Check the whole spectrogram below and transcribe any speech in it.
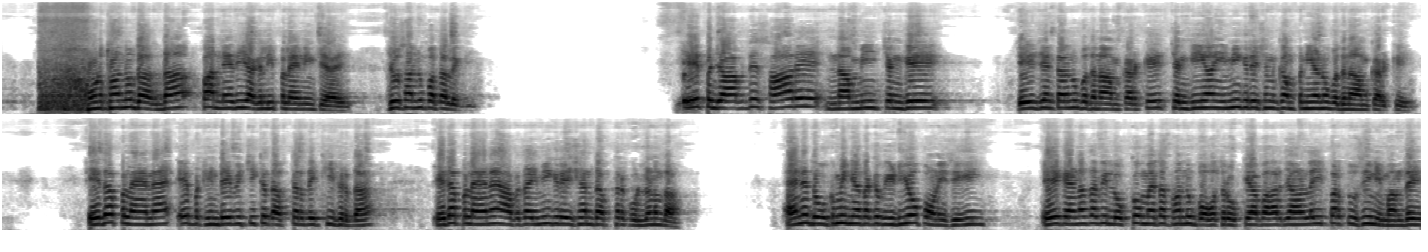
ਹੁਣ ਤੁਹਾਨੂੰ ਦੱਸਦਾ, ਭਾਨੇ ਦੀ ਅਗਲੀ ਪਲੈਨਿੰਗ ਕਿਆ ਹੈ ਜੋ ਸਾਨੂੰ ਪਤਾ ਲੱਗੀ। ਇਹ ਪੰਜਾਬ ਦੇ ਸਾਰੇ ਨਾਮੀ ਚੰਗੇ ਏਜੰਟਾਂ ਨੂੰ ਬਦਨਾਮ ਕਰਕੇ, ਚੰਗੀਆਂ ਇਮੀਗ੍ਰੇਸ਼ਨ ਕੰਪਨੀਆਂ ਨੂੰ ਬਦਨਾਮ ਕਰਕੇ ਇਹਦਾ ਪਲਾਨ ਹੈ, ਇਹ ਬਠਿੰਡੇ ਵਿੱਚ ਇੱਕ ਦਫ਼ਤਰ ਦੇਖੀ ਫਿਰਦਾ। ਇਹਦਾ ਪਲਾਨ ਹੈ ਆਪਦਾ ਇਮੀਗ੍ਰੇਸ਼ਨ ਦਫ਼ਤਰ ਖੋਲਣ ਦਾ। ਇਹਨੇ 2 ਮਹੀਨਿਆਂ ਤੱਕ ਵੀਡੀਓ ਪਾਉਣੀ ਸੀਗੀ। ਇਹ ਕਹਿਣਾ ਤਾਂ ਵੀ, ਲੋਕੋ, ਮੈਂ ਤਾਂ ਤੁਹਾਨੂੰ ਬਹੁਤ ਰੋਕਿਆ ਬਾਹਰ ਜਾਣ ਲਈ, ਪਰ ਤੁਸੀਂ ਨਹੀਂ ਮੰਨਦੇ।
